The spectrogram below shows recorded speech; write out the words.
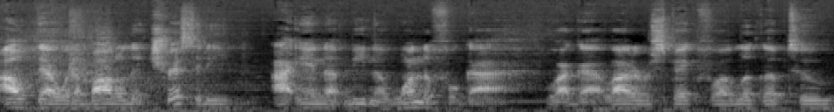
out there with a bottle of electricity, I ended up meeting a wonderful guy who I got a lot of respect for, look up to.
